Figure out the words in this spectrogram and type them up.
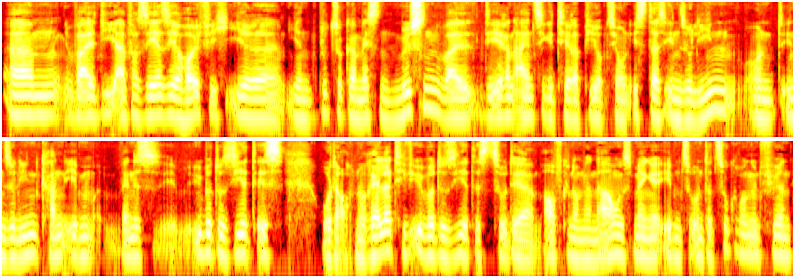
ähm, weil die einfach sehr, sehr häufig ihre, ihren Blutzucker messen müssen, weil deren einzige Therapieoption ist das Insulin und Insulin kann eben, wenn es überdosiert ist oder auch nur relativ überdosiert ist zu der aufgenommenen Nahrungsmenge eben zu Unterzuckerungen führen,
